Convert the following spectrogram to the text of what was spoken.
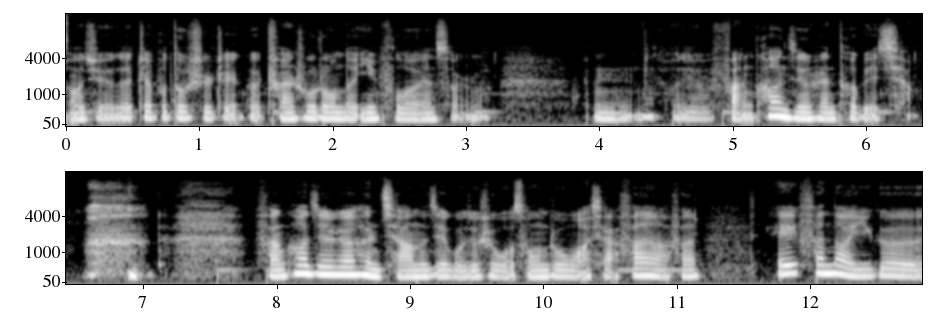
我觉得这不都是这个传说中的 influencer 吗？嗯，我就反抗精神特别强，反抗精神很强的结果就是我从中往下翻啊翻，哎，翻到一个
